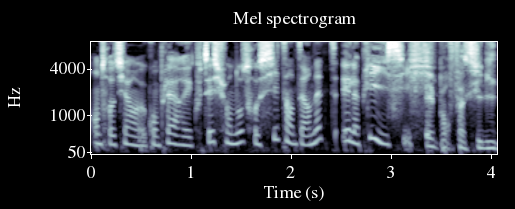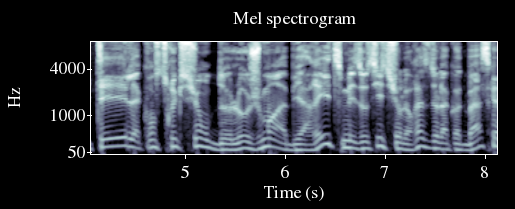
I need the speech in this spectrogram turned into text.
Entretien euh, complet à réécouter sur notre site internet et l'appli ici. Et pour faciliter la construction de logements à Biarritz, mais aussi sur le reste de la côte basque,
